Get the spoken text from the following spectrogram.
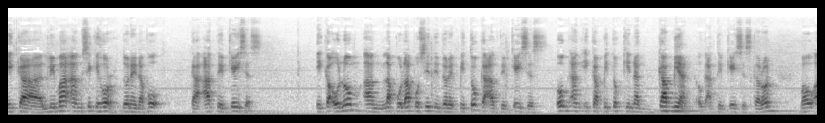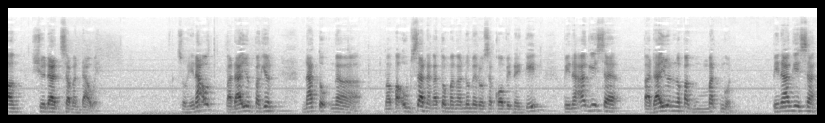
Ika-lima ang Sikihor, doon na po ka-active cases. Ika-unom ang Lapu-Lapu City, doon pito ka-active cases. ug ang ikapito kinagamyan og active cases karon mao ang syudad sa Mandawi. So hinaot, padayon pag yun, nato nga mapaubsan ang atong mga numero sa COVID-19, pinaagi sa padayon nga pagmatngon, pinagi sa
